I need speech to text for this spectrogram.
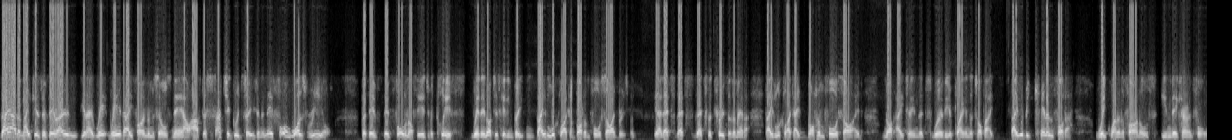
they are the makers of their own. You know, where where they find themselves now after such a good season, and their form was real, but they've they've fallen off the edge of a cliff where they're not just getting beaten. They look like a bottom four side, Brisbane. Yeah, that's that's that's the truth of the matter. They look like a bottom four side, not a team that's worthy of playing in the top eight. They would be cannon fodder week one of the finals in their current form.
